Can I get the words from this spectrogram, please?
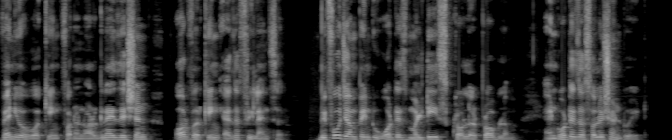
when you are working for an organization or working as a freelancer. Before jumping to what is multi-scroller problem and what is the solution to it,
